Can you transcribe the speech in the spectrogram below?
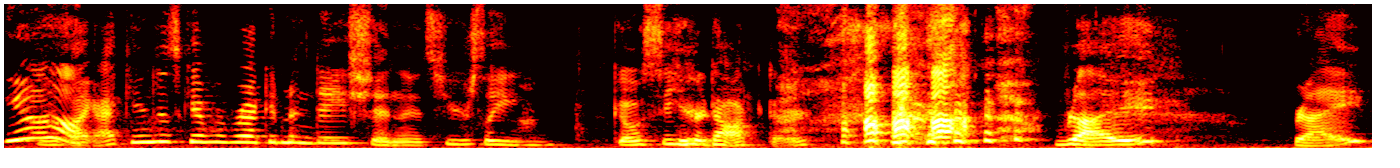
Yeah. like I can just give a recommendation. It's usually go see your doctor. right. Right.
